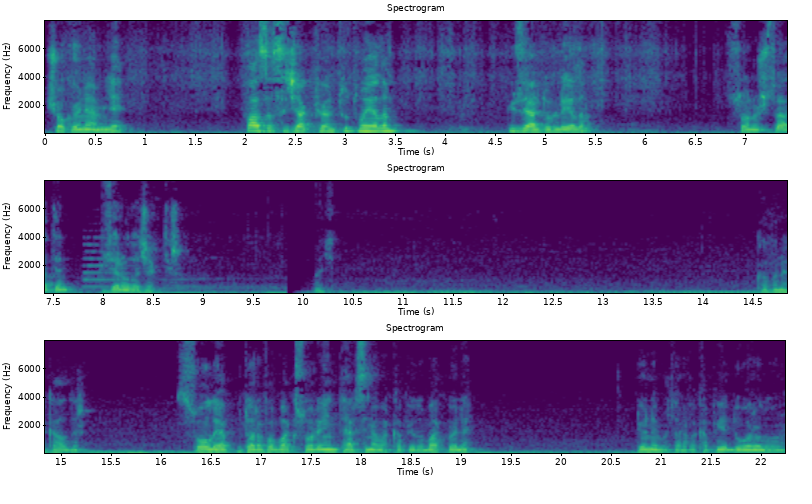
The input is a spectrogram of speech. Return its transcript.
çok önemli. Fazla sıcak fön tutmayalım. Güzel durulayalım. Sonuç zaten güzel olacaktır. Kafanı kaldır. Sol yap. Bu tarafa bak. Sonra en tersine bak kapıya Bak böyle. Dön öbür tarafa. Kapıya duvara doğru.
